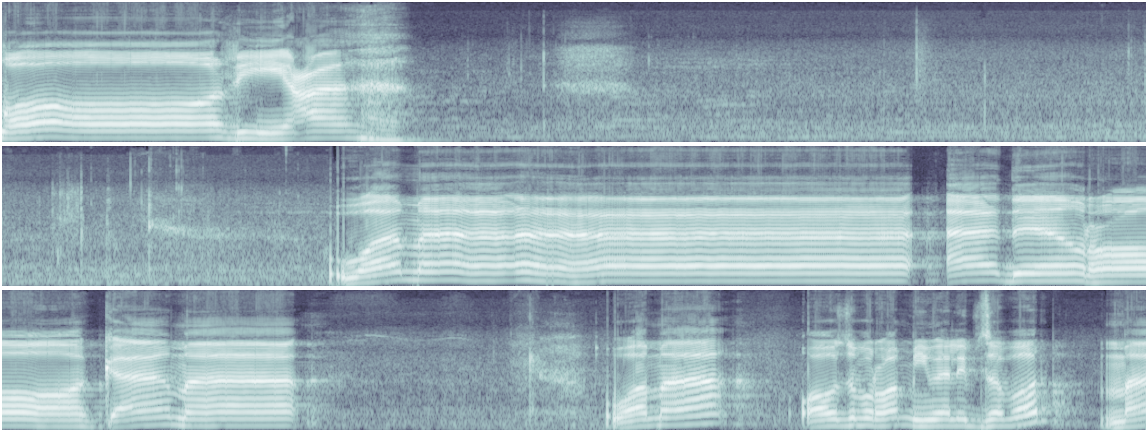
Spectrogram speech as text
قارعة وما أدراك ما ওয়ামা অ জবর ওয়া, মিম আলিফ জবর মা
